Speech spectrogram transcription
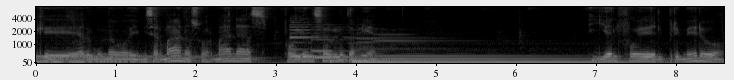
que alguno de mis hermanos o hermanas podían serlo también. Y él fue el primero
